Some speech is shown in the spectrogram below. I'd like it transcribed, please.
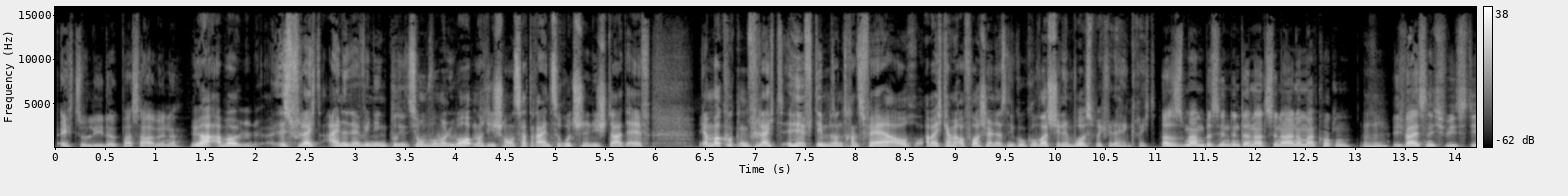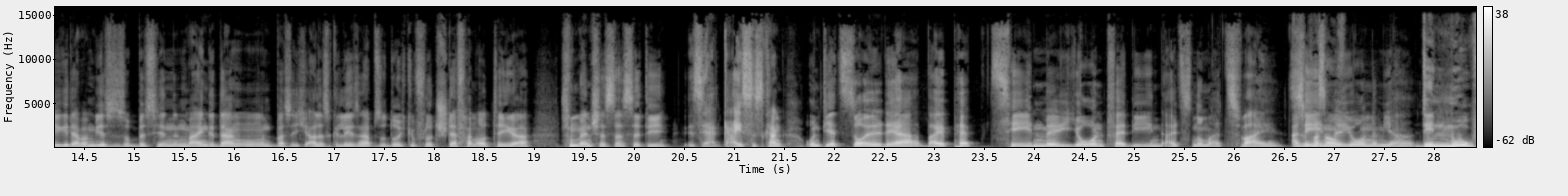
echt solide, passabel, ne? Ja, aber ist vielleicht eine der wenigen Positionen, wo man überhaupt noch die Chance hat, reinzurutschen in die Startelf. Ja, mal gucken, vielleicht hilft dem so ein Transfer ja auch, aber ich kann mir auch vorstellen, dass Nico Kovac den in Wolfsburg wieder hinkriegt. Lass uns mal ein bisschen international nochmal gucken. Mhm. Ich weiß nicht, wie es dir geht, aber mir ist es so ein bisschen in meinen Gedanken und was ich alles gelesen habe, so durchgeflutscht, Stefan Ortega zu Manchester City. Ist ja geisteskrank. Und jetzt soll der bei Pep 10 Millionen verdienen als Nummer 2? Also 10 pass auf. Millionen im Jahr? Den Move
